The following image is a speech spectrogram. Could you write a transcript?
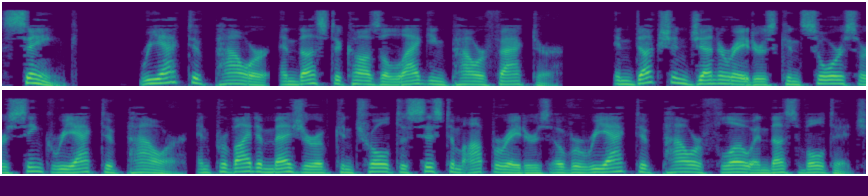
«sink» reactive power, and thus to cause a lagging power factor. Induction generators can source or sink reactive power, and provide a measure of control to system operators over reactive power flow and thus voltage.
